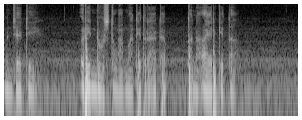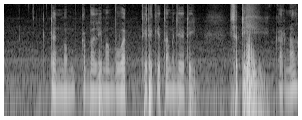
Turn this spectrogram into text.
menjadi rindu setengah mati terhadap tanah air kita. Dan mem kembali membuat diri kita menjadi sedih karena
